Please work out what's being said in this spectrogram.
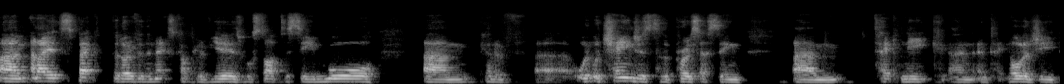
Um, and I expect that over the next couple of years, we'll start to see more um, kind of uh, or, or, changes to the processing um, technique and, and, technology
